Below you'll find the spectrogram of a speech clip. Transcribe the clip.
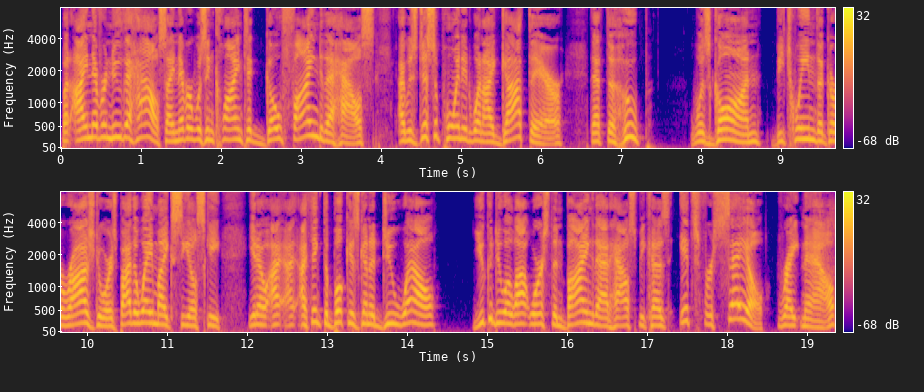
But I never knew the house. I never was inclined to go find the house. I was disappointed when I got there that the hoop was gone between the garage doors. By the way, Mike Sielski, you know, I, I think the book is going to do well. You could do a lot worse than buying that house because it's for sale right now,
